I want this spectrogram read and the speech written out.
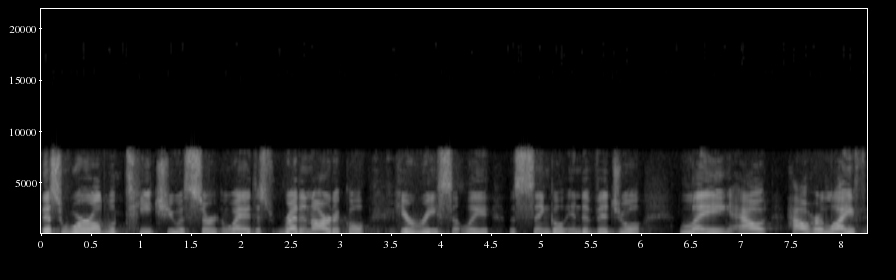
This world will teach you a certain way. I just read an article here recently, the single individual laying out how her life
